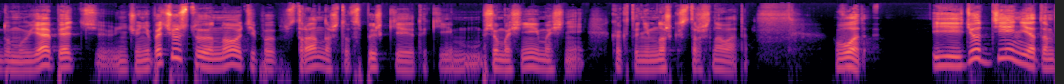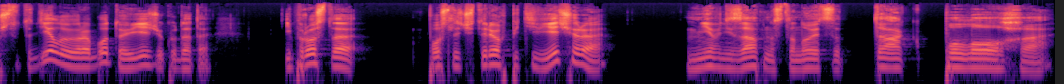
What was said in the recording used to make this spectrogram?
Думаю, я опять ничего не почувствую, но, типа, странно, что вспышки такие все мощнее и мощнее. Как-то немножко страшновато. Вот. И идет день, я там что-то делаю, работаю, езжу куда-то. И просто после 4-5 вечера мне внезапно становится так плохо.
